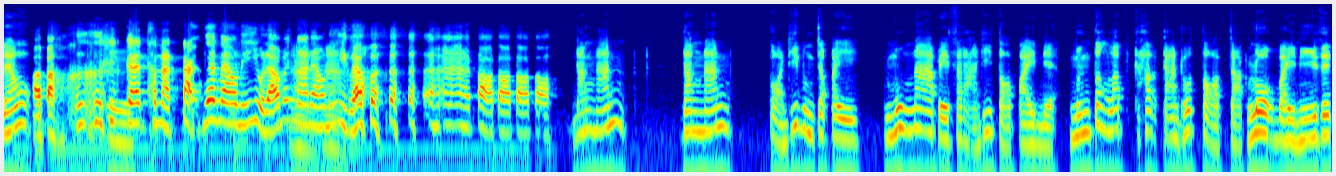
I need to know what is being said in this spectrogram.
แล้วปะปะคือคือคือเออแกถนัดต่างเรื่องแนวนี้อยู่แล้วไม่งมาอ่าแนวนี้อ่าอีกแล้ว ต่อต่อต่อต่อดังนั้น ดังนั้นก่อนที่มึงจะไปมุ่งหน้าไปสถานที่ต่อไปเนี่ย มึงต้องรับการทดสอบจากโลกใบนี้ซะ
